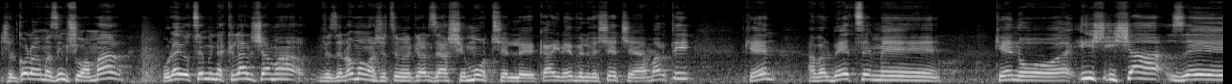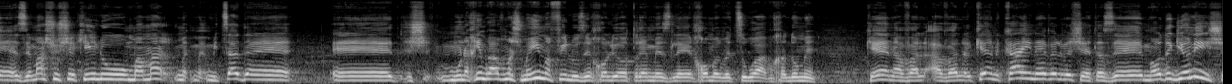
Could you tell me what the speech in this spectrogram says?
של כל הרמזים שהוא אמר, אולי יוצא מן הכלל שמה, וזה לא ממש יוצא מן הכלל, זה השמות של קין, הבל ושת שאמרתי, כן? אבל בעצם, אה, כן, או איש, אישה, זה, זה משהו שכאילו ממש, מצד אה, אה, מונחים רב משמעיים אפילו זה יכול להיות רמז לחומר וצורה וכדומה, כן, אבל, אבל כן, קין, הבל ושת, אז זה מאוד הגיוני ש,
